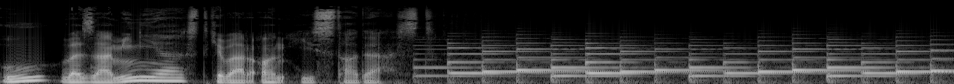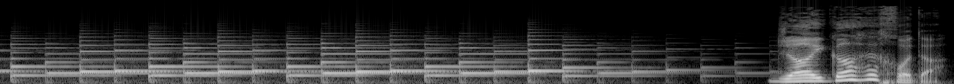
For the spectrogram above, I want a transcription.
او و زمینی است که بر آن ایستاده است. جایگاه خدا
